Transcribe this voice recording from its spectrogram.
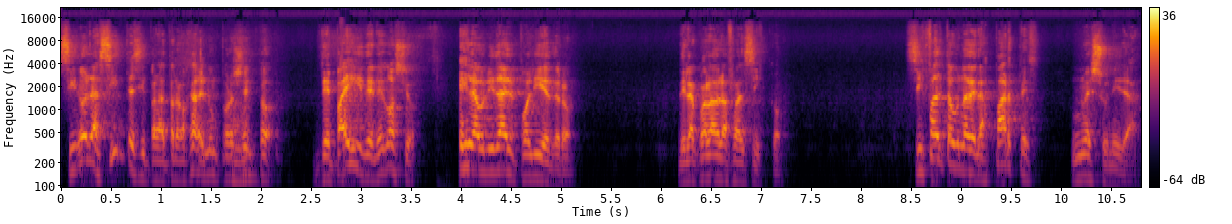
sino la síntesis para trabajar en un proyecto de país y de negocio. Es la unidad del poliedro, de la cual habla Francisco. Si falta una de las partes, no es unidad.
